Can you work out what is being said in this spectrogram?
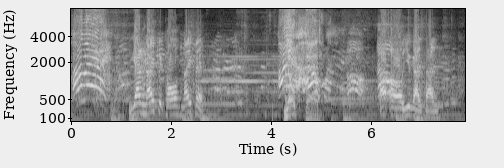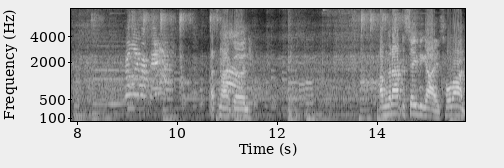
help me! You gotta knife it, Cole. Knife it. I Nope, dead. Oh, no. Uh oh, you guys died. Really, Rebecca? That's not good. I'm gonna have to save you guys. Hold on.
